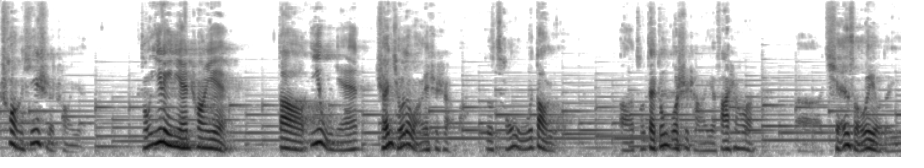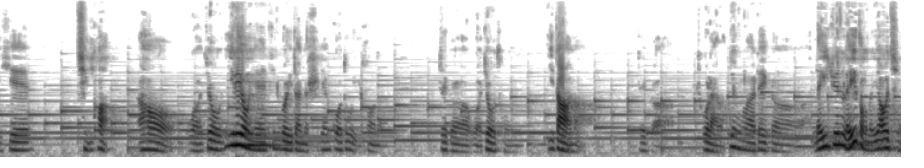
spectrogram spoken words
创新式的创业。从一零年创业到一五年，全球的网约车市场吧，就从无到有，啊，从在中国市场也发生了呃前所未有的一些情况。然后我就一六年经过一段的时间过渡以后呢，这个我就从一到呢这个出来了，应了这个。雷军雷总的邀请，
